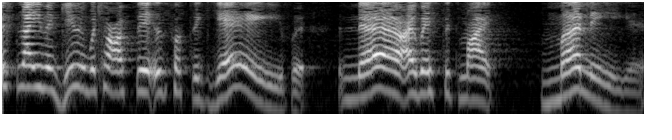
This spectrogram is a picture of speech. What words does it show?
It's not even giving what y'all said it was supposed to give. No, I wasted my money.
